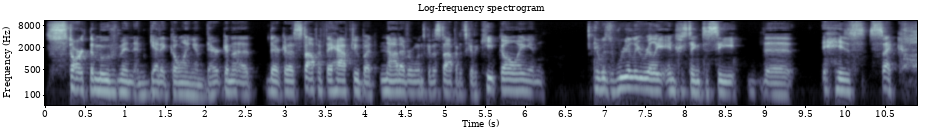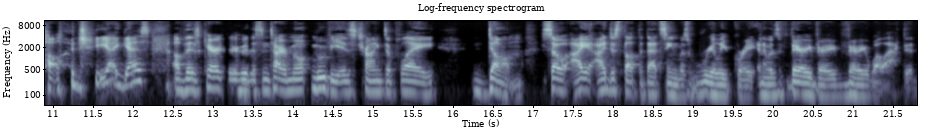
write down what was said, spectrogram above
start the movement and get it going and they're gonna they're gonna stop if they have to but not everyone's gonna stop it. It's gonna keep going and it was really really interesting to see the his psychology, I guess, of this character who this entire mo- movie is trying to play dumb. So I I just thought that that scene was really great and it was very very very well acted.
